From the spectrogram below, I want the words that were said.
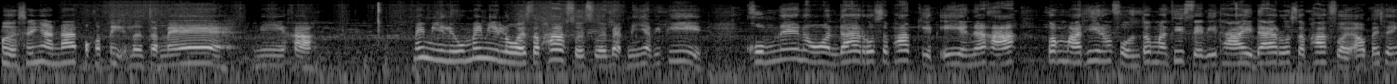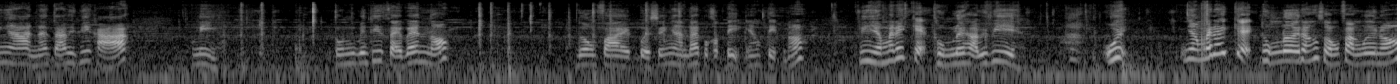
เปิดใช้งานได้ปกติเลยจ้ะแม่นี่ค่ะ ไม่มีริ้วไม่มีรอยสภาพสวยๆแบบนี้อะพี่ๆคุ้มแน่นอนได้รถสภาพเกรดเอนะคะ ต้องมาที่น้องฝนต้องมาที่เสรีไทย ได้รถสภาพสวยเอาไปใช้งานนะจ๊ะพี่ๆขานี่ ตรงนี้เป็นที่ใส่แว่นเนาะดวงไฟเปิดใช้งานได้ปกติยังติดเนาะนี่ยังไม่ได้แกะถุงเลยค่ะพี่ๆอุ้ยยังไม่ได้แกะถุงเลยทั้งสองฝั่งเลยเนาะ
